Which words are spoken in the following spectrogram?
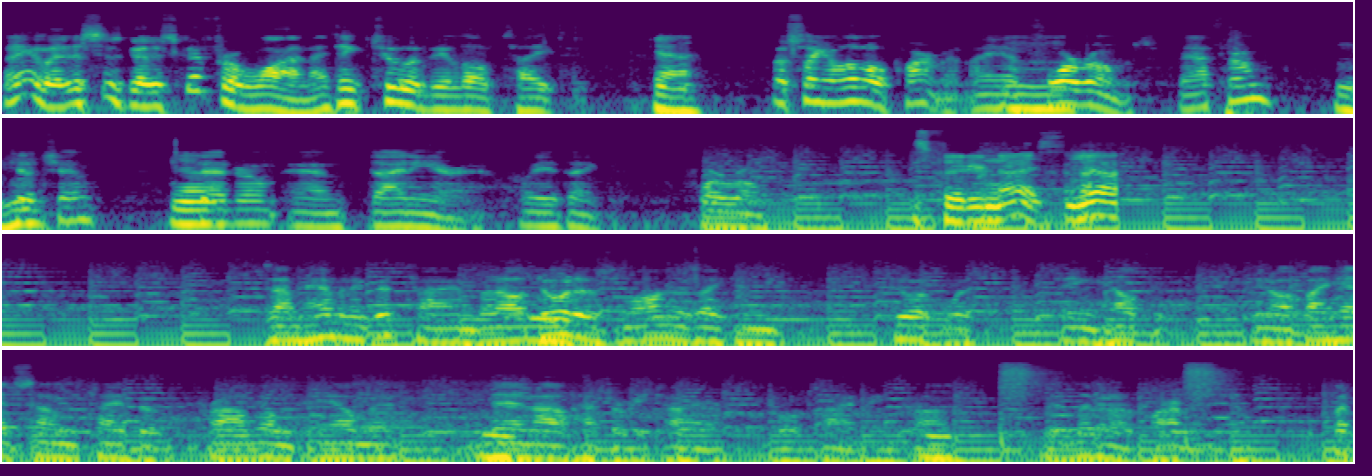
But anyway, this is good. It's good for one. I think two would be a little tight. Yeah. It's like a little apartment. I have four rooms: bathroom, Mhm. kitchen, Yeah, bedroom, and dining area. What do you think? Four rooms. it's very nice. yeah. I'm having a good time, but I'll do it as long as I can do it with being healthy. You know, if I had some type of problem, ailment, then I'll have to retire full time because we live in an apartment. Know? But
